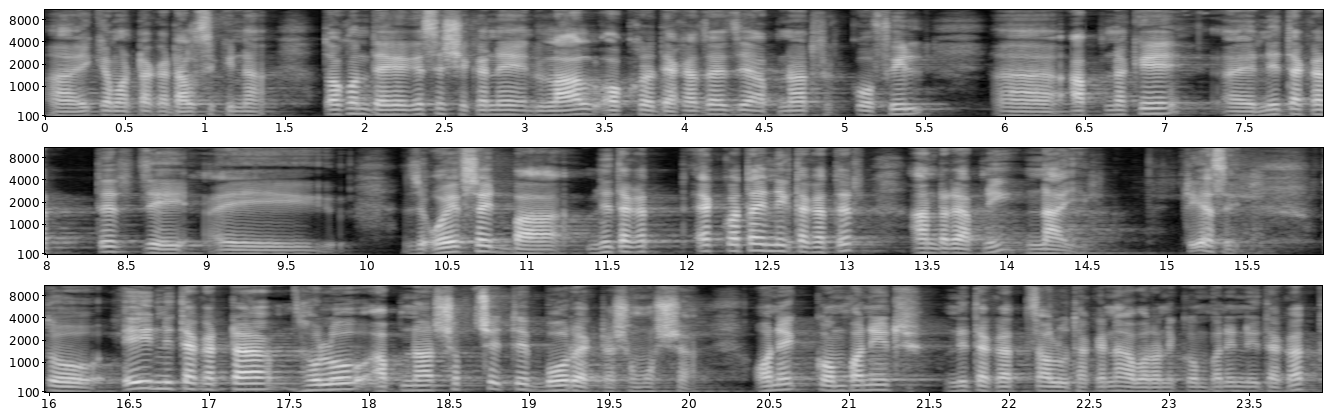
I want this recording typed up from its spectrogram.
আহ, ইকামার টাকা ডালছে কিনা তখন দেখা গেছে সেখানে লাল অক্ষরে দেখা যায় যে আপনার কফিল আপনাকে নেতাকাতের যে এই যে ওয়েবসাইট বা নেতাকাত এক কথায় নেতাকাতের আন্ডারে আপনি নাই ঠিক আছে? তো এই নিতাকাতটা হলো আপনার সবচেয়ে বড় একটা সমস্যা। অনেক কোম্পানির নিতাকাত চালু থাকে না, আবার অনেক কোম্পানির নিতাকাত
